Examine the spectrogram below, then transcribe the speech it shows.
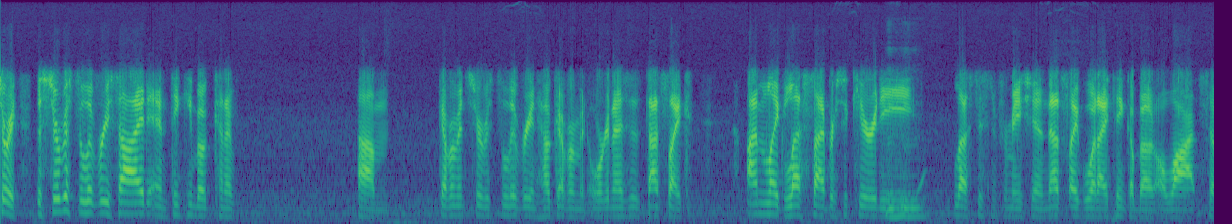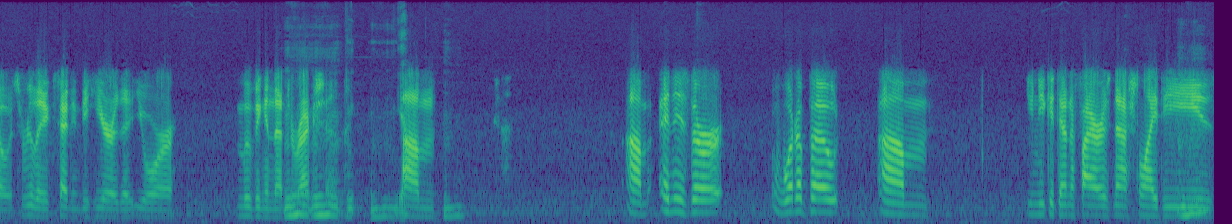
sorry, the service delivery side and thinking about kind of um, government service delivery and how government organizes. That's like, I'm like less cybersecurity, Mhm. less disinformation. That's like what I think about a lot. So it's really exciting to hear that you're moving in that Mhm, direction. mhm, mhm, yeah. Um, Mhm. um, and is there, what about um, unique identifiers, national IDs,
